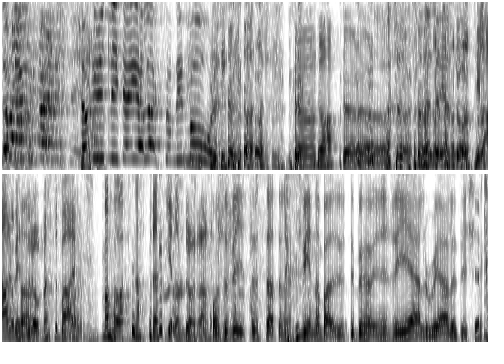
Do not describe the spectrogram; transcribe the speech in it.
Du har blivit, du har blivit lika elak som din mor! Ja. Sen smäller igen dörren till arbetsrummet och bara, man hör knattret genom dörren. Och så visar det sig att den här kvinnan bara, du, du behöver en rejäl reality check.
